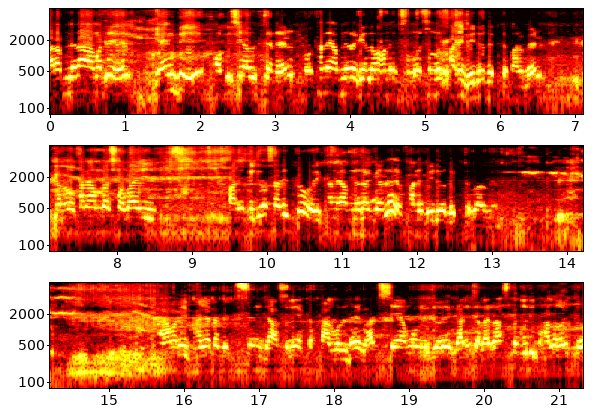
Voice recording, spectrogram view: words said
আর আপনারা আমাদের গ্যাংদি অফিসিয়াল চ্যানেল ওখানে আপনারা গেলে অনেক সুন্দর সুন্দর ফানি ভিডিও দেখতে পারবেন। কারণ ওখানে আমরা সবাই ফানি ভিডিও ছাড়ি তো, এখানে আপনারা গেলে ফানি ভিডিও দেখতে পারবেন। আমার এই ভাইয়াটা দেখছেন যে আসলে একটা পাগল ড্রাইভার সে এমন জোরে গাড়ি চালায়। রাস্তা যদি ভালো হতো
